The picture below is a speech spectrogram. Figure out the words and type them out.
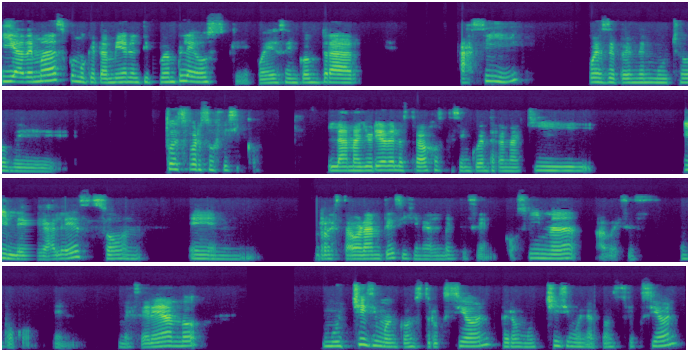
Y además, como que también el tipo de empleos que puedes encontrar así, pues dependen mucho de tu esfuerzo físico. La mayoría de los trabajos que se encuentran aquí ilegales son en restaurantes y generalmente es en cocina, a veces un poco en mesereando, muchísimo en construcción, pero muchísimo en la construcción.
